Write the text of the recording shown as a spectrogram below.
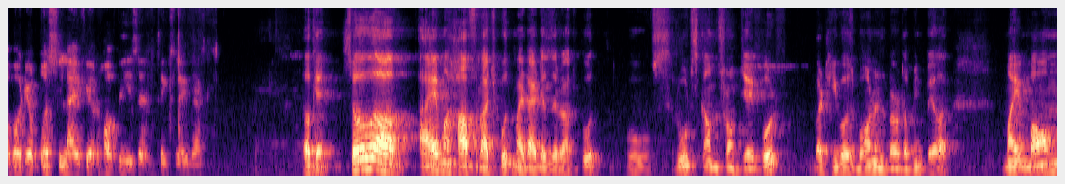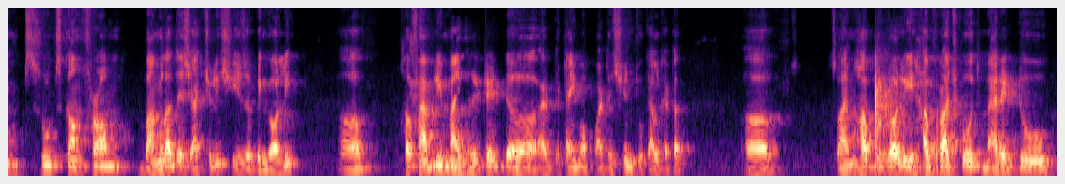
about your personal life, your hobbies, and things like that. Okay, so uh, I am a half Rajput. My dad is a Rajput whose roots come from Jaipur, but he was born and brought up in Bihar. My mom's roots come from Bangladesh. Actually, she is a Bengali. Uh, her family migrated uh, at the time of partition to Calcutta. Uh, so I'm half Bengali, half Rajput, married to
